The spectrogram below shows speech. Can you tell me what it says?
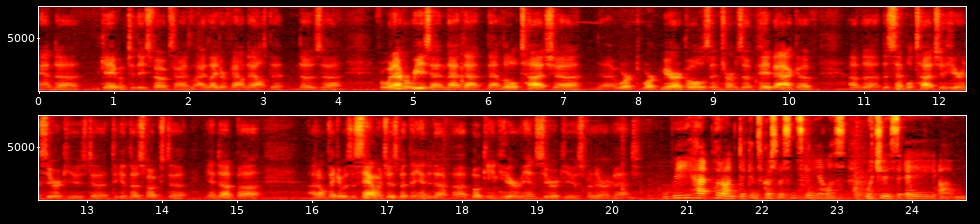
and uh, gave them to these folks. And I, I later found out that those, uh, for whatever reason, that, that, that little touch uh, uh, worked worked miracles in terms of payback of, of the, the simple touch here in Syracuse to, to get those folks to end up. Uh, I don't think it was the sandwiches, but they ended up uh, booking here in Syracuse for their event. We had put on Dickens Christmas in Skaneateles, which is a um,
